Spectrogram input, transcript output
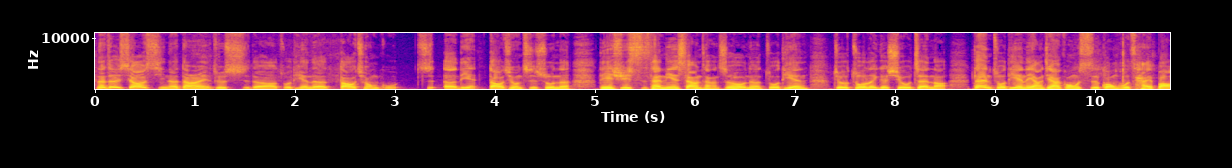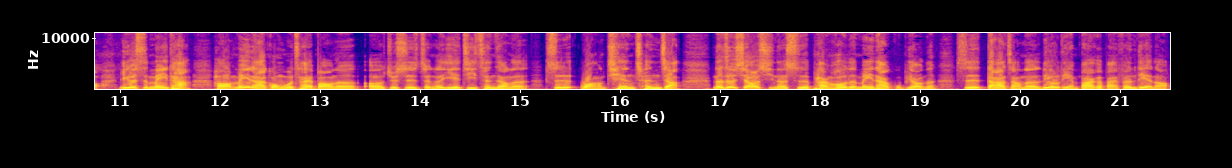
那这个消息呢，当然也就使得昨天的道琼股。指呃连道琼指数呢连续十三天上涨之后呢，昨天就做了一个修正哦。但昨天两家公司公布财报，一个是 Meta，好，Meta 公布财报呢，呃，就是整个业绩成长的是往前成长。那这消息呢，使盘后的 Meta 股票呢是大涨了六点八个百分点哦。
